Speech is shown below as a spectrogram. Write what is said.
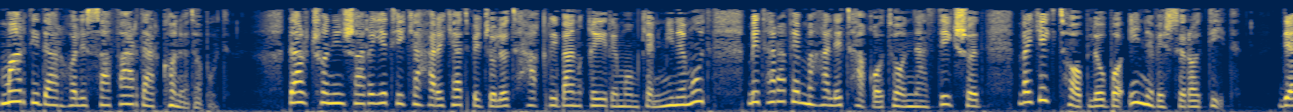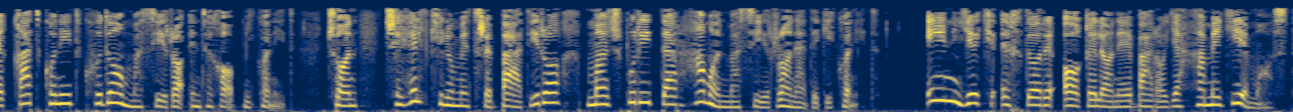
مردی در حال سفر در کانادا بود. در چنین شرایطی که حرکت به جلو تقریبا غیر ممکن می نمود به طرف محل تقاطع نزدیک شد و یک تابلو با این نوشته را دید. دقت کنید کدام مسیر را انتخاب می کنید چون چهل کیلومتر بعدی را مجبورید در همان مسیر رانندگی کنید. این یک اختار عاقلانه برای همگی ماست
